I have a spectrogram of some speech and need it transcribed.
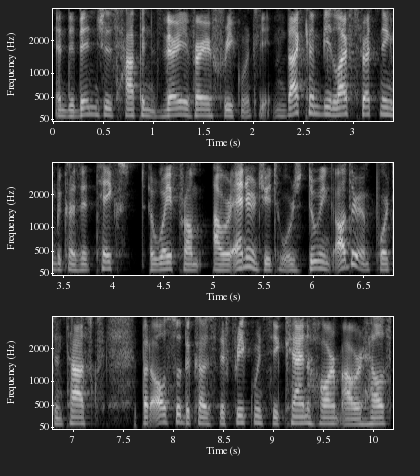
And the binges happen very very frequently. And that can be life threatening because it takes away from our energy towards doing other important tasks, but also because the frequency can harm our health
